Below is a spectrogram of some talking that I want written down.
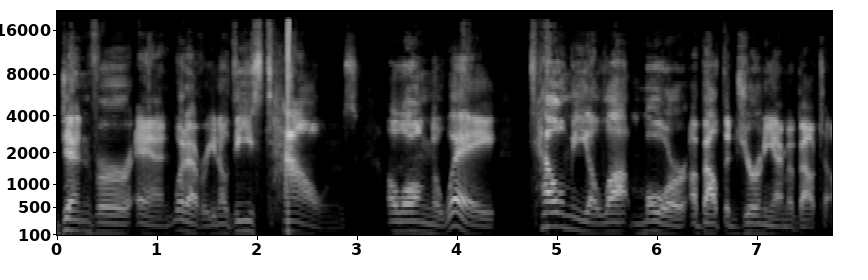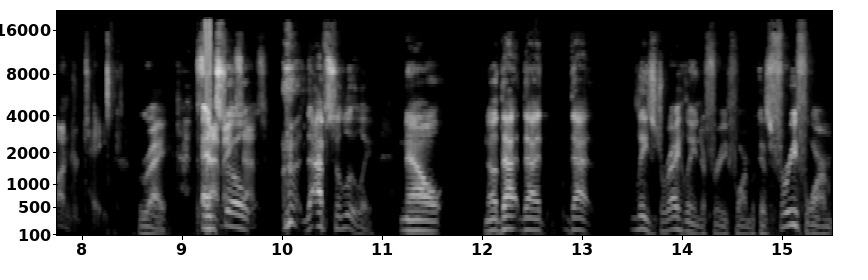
Denver and whatever, you know, these towns along the way tell me a lot more about the journey I'm about to undertake." right. Does And that so- sense? Absolutely. Now, now that that that leads directly into freeform because freeform,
